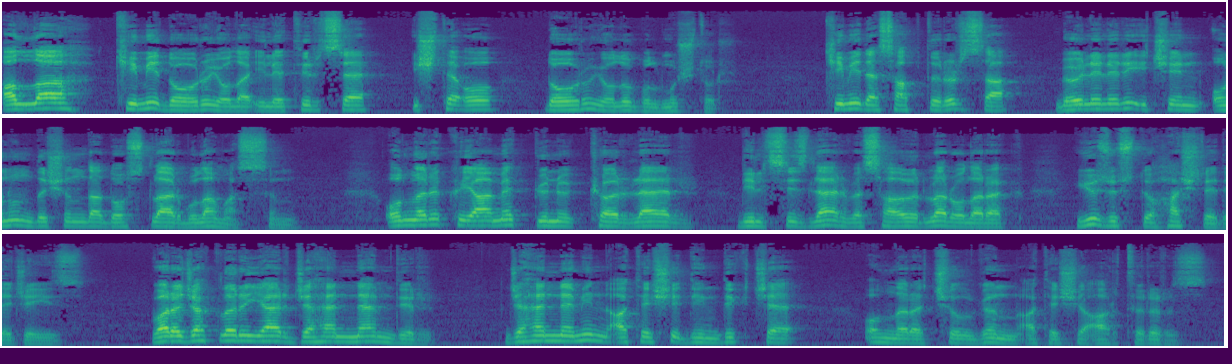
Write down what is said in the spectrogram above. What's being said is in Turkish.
Allah kimi doğru yola iletirse işte o doğru yolu bulmuştur. Kimi de saptırırsa böyleleri için onun dışında dostlar bulamazsın. Onları kıyamet günü körler, dilsizler ve sağırlar olarak yüzüstü haşredeceğiz. Varacakları yer cehennemdir. Cehennemin ateşi dindikçe onlara çılgın ateşi artırırız.''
